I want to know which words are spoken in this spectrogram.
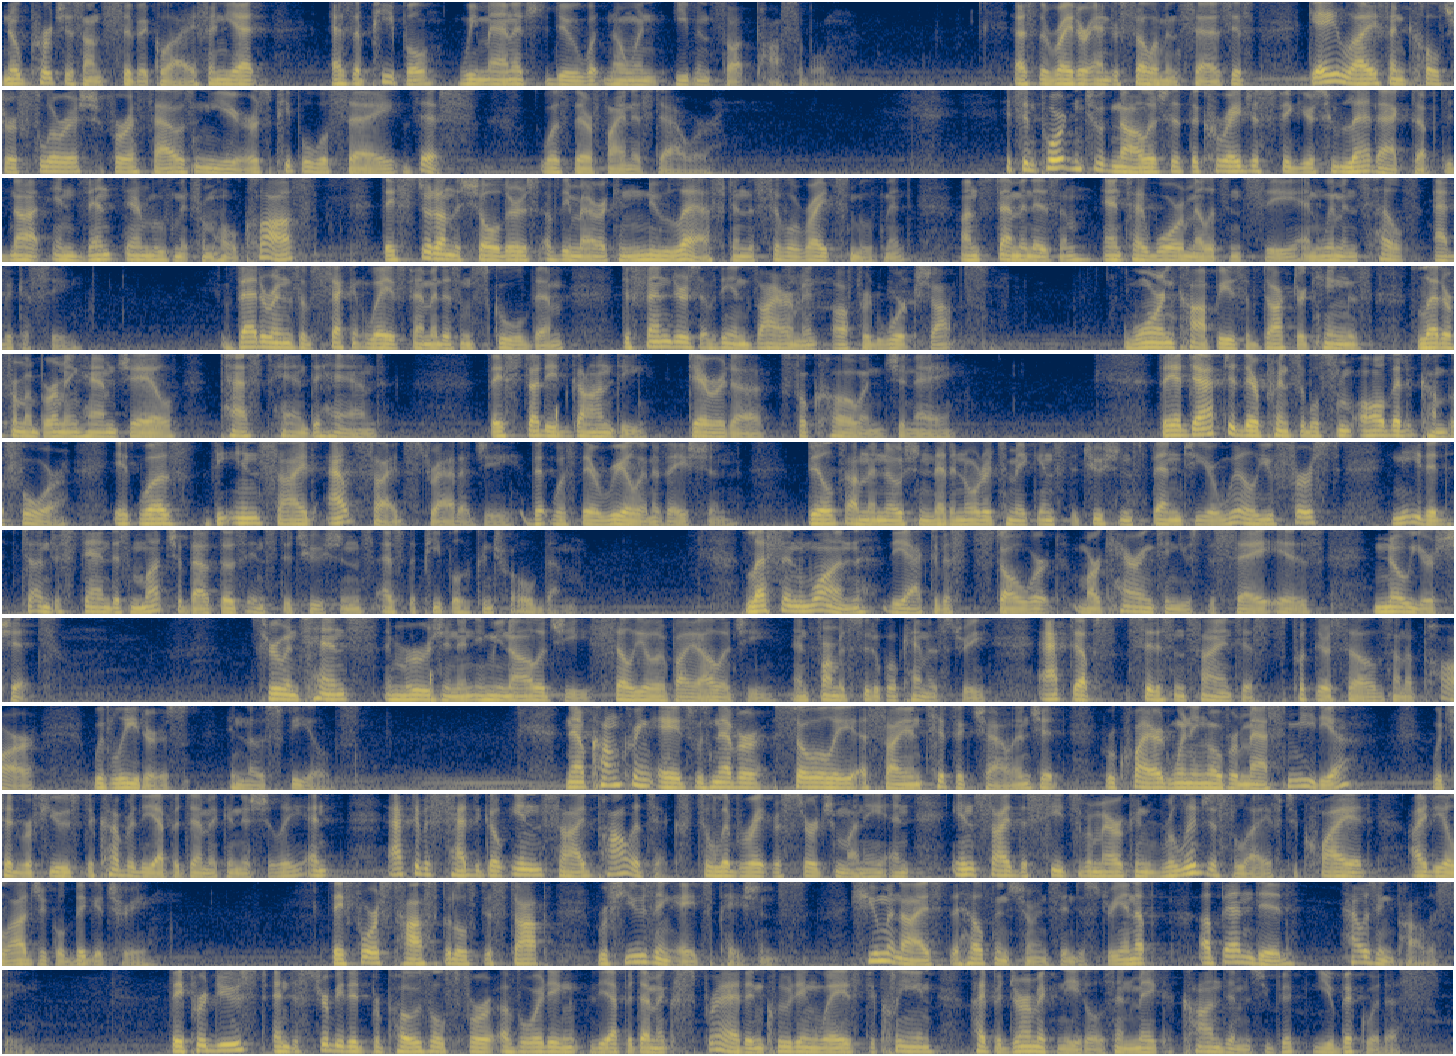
no purchase on civic life, and yet As a people, we managed to do what no one even thought possible. As the writer Andrew Sullivan says, if gay life and culture flourish for a thousand years, people will say this was their finest hour. It's important to acknowledge that the courageous figures who led ACT UP did not invent their movement from whole cloth. They stood on the shoulders of the American New Left and the civil rights movement, on feminism, anti war militancy, and women's health advocacy. Veterans of second wave feminism schooled them. Defenders of the environment offered workshops. Worn copies of Dr. King's Letter from a Birmingham Jail passed hand to hand. They studied Gandhi, Derrida, Foucault, and Genet. They adapted their principles from all that had come before. It was the inside outside strategy that was their real innovation, built on the notion that in order to make institutions bend to your will, you first needed to understand as much about those institutions as the people who controlled them. Lesson one, the activist stalwart Mark Harrington used to say, is know your shit. Through intense immersion in immunology, cellular biology, and pharmaceutical chemistry, ACT UP's citizen scientists put themselves on a par with leaders in those fields. Now, conquering AIDS was never solely a scientific challenge. It required winning over mass media, which had refused to cover the epidemic initially, and activists had to go inside politics to liberate research money and inside the seats of American religious life to quiet ideological bigotry. They forced hospitals to stop refusing AIDS patients, humanized the health insurance industry, and up- upended housing policy. They produced and distributed proposals for avoiding the epidemic's spread, including ways to clean hypodermic needles and make condoms ubiqu- ubiquitous.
